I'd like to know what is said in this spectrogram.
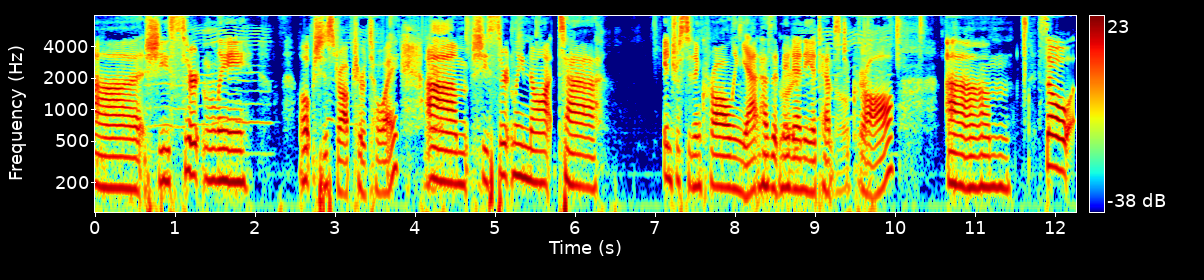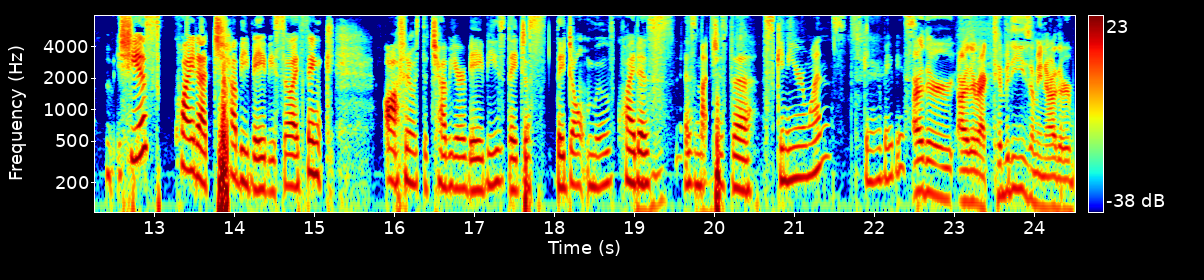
Uh, she's certainly. Oh, she just dropped her toy. Um, she's certainly not uh, interested in crawling yet. Hasn't made Right. any attempts to crawl. Um, so she is quite a chubby baby. So I think often with the chubbier babies, they just they don't move quite as as much as the skinnier ones, skinnier babies. Are there are there activities? I mean, are there?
